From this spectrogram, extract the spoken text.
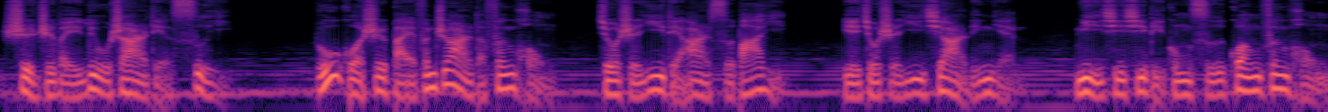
市值为六十二点四亿。如果是百分之二的分红，就是一点二四八亿，也就是一七二零年，密西西比公司光分红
